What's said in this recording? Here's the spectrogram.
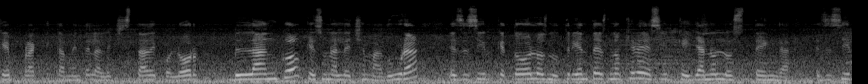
que prácticamente la leche está de color blanco, que es una leche madura, es decir, que todos los nutrientes no quiere decir que ya no los tenga, es decir,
